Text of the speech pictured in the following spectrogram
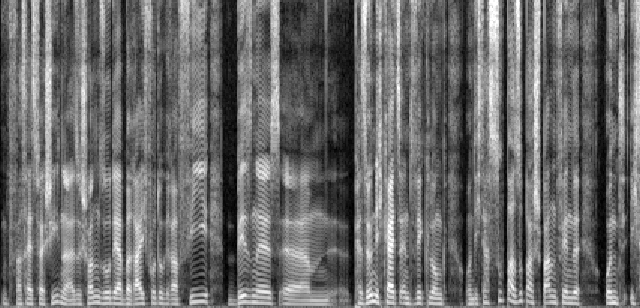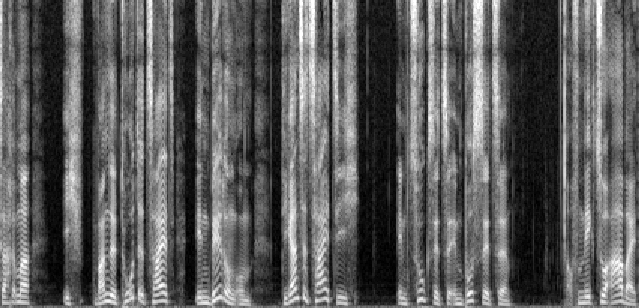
was heißt verschiedene? Also schon so der Bereich Fotografie, Business, ähm, Persönlichkeitsentwicklung und ich das super, super spannend finde. Und ich sage immer, ich wandle tote Zeit in Bildung um. Die ganze Zeit, die ich im Zug sitze, im Bus sitze, auf dem Weg zur Arbeit.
